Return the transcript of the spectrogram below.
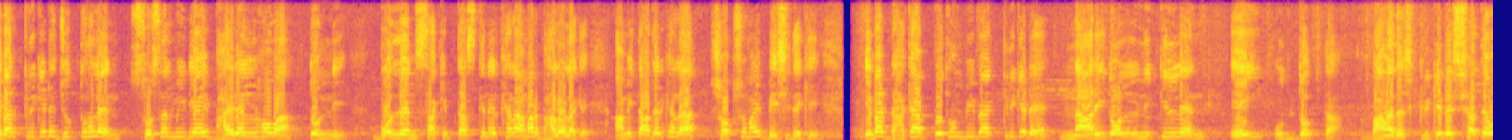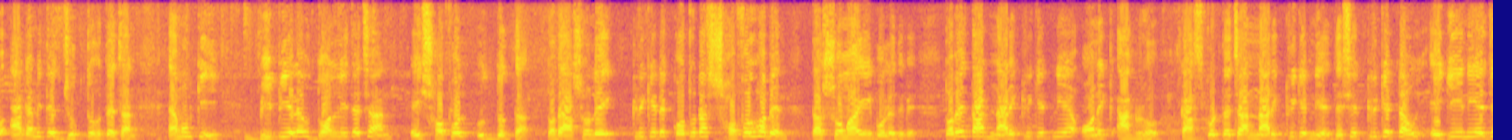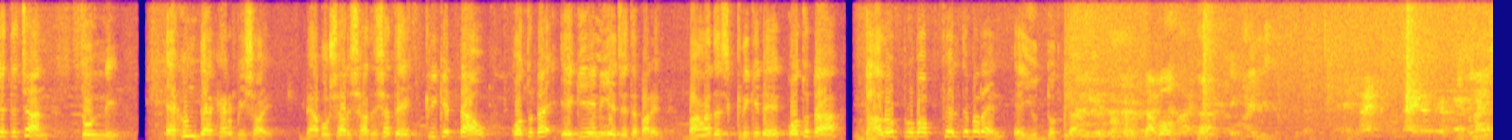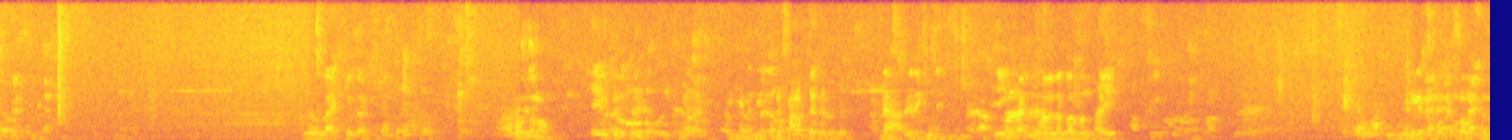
এবার ক্রিকেটে যুক্ত হলেন সোশ্যাল মিডিয়ায় ভাইরাল হওয়া তন্নি। বললেন, সাকিব তাসকিনের খেলা আমার ভালো লাগে। আমি তাদের খেলা সবসময় বেশি দেখি। এবার ঢাকা প্রথম বিভাগ ক্রিকেটে নারী দল কিনলেন এই উদ্যোক্তা। বাংলাদেশ ক্রিকেটের সাথেও আগামীতে যুক্ত হতে চান। এমনকি বিপিএলেও দল নিতে চান এই সফল উদ্যোক্তা। তবে আসলে ক্রিকেটে কতটা সফল হবেন তার সময়ই বলে দেবে। তবে তার নারী ক্রিকেট নিয়ে অনেক আগ্রহ। কাজ করতে চান নারী ক্রিকেট নিয়ে দেশের ক্রিকেটটাও এগিয়ে নিয়ে যেতে চান তন্নি। এখন দেখার বিষয় ব্যবসার সাথে সাথে ক্রিকেটটাও কতটা এগিয়ে নিয়ে যেতে পারেন? বাংলাদেশ ক্রিকেটে কতটা ভালো প্রভাব ফেলতে পারেন এই উদ্যোক্তা? যাব? লাইক চলে আসছে ভালো নাও এই ওটা ওখানে দাও ওইখানে খারাপ দেখা যাবে এই ঝামেলা করবেন ভাই ঠিক আছে সমস্যা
